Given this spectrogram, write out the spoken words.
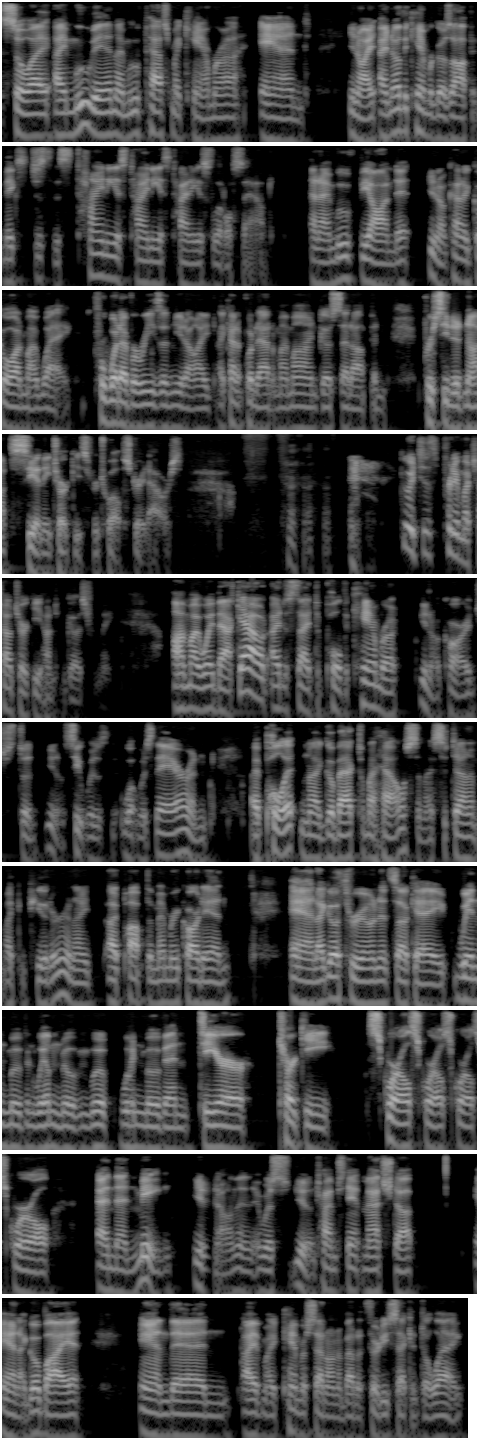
So I I move in, I move past my camera, and you know, I, I know the camera goes off. It makes just this tiniest, tiniest, tiniest little sound. And I move beyond it, you know, kind of go on my way. For whatever reason, you know, I, I kind of put it out of my mind, go set up, and proceeded not to see any turkeys for 12 straight hours, which is pretty much how turkey hunting goes for me. On my way back out, I decide to pull the camera, you know, card just to, you know, see what was what was there, and I pull it and I go back to my house and I sit down at my computer and I I pop the memory card in and I go through and it's okay, wind moving, wind moving, wind moving, deer, turkey, squirrel, squirrel, squirrel, squirrel, and then me, you know, and then it was you know timestamp matched up, and I go by it, and then I have my camera set on about a 30 second delay.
